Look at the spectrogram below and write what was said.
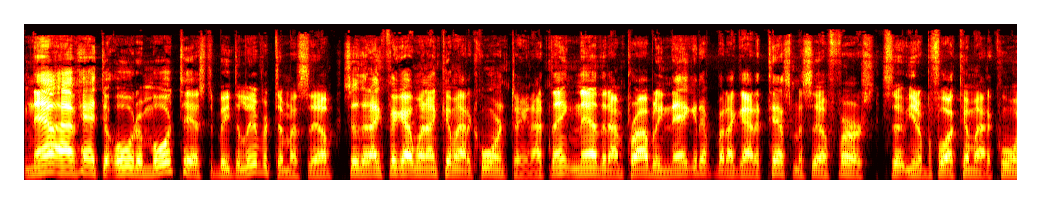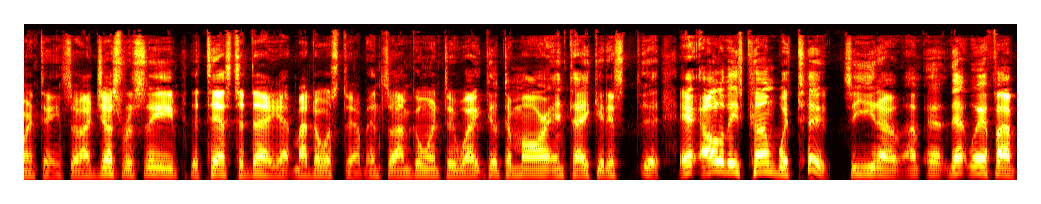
Now I've had to order more tests to be delivered to myself so that I can figure out when I can come out of quarantine. I think now that I'm probably negative, but I got to test myself first. So, you know, before I come out of quarantine. So I just received the test today at my doorstep. And so I'm going to wait till tomorrow and take it. It's uh, all of these come with two. So, you know, uh, that way, if I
